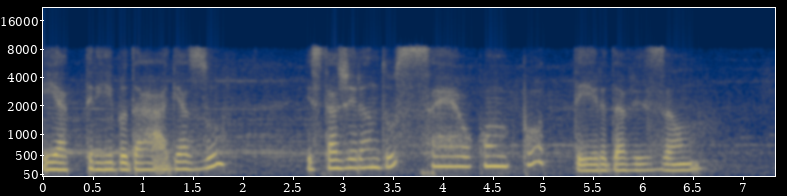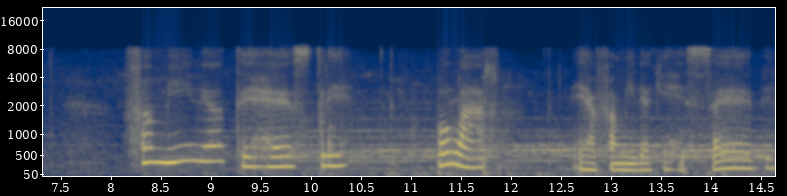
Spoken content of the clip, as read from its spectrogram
E a tribo da águia azul está girando o céu com o poder da visão. Família terrestre polar. É a família que recebe,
